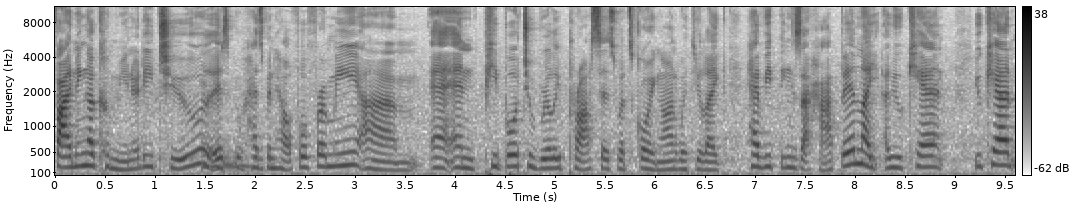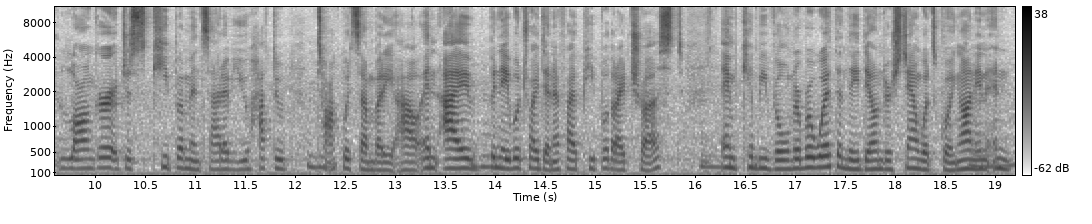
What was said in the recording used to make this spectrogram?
finding a community too is mm-hmm. has been helpful for me. Um, and, and people to really process what's going on with you, like heavy things that happen, like you can't. You can't longer just keep them inside of you. You have to mm-hmm. talk with somebody out. And I've mm-hmm. been able to identify people that I trust and can be vulnerable with, and they, they understand what's going on. And, and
